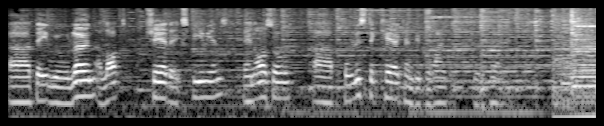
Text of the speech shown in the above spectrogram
they will learn a lot, share the experience, and also holistic care can be provided to the parents.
